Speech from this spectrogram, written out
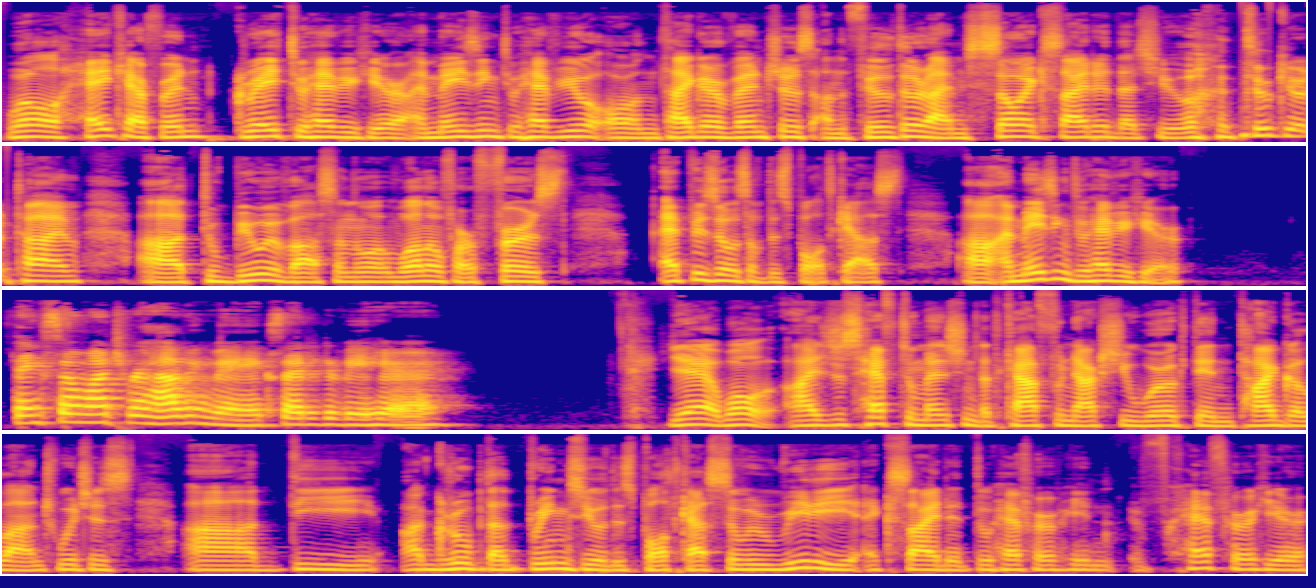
Well, hey Catherine, great to have you here. Amazing to have you on Tiger Ventures Unfiltered. I'm so excited that you took your time uh, to be with us on one of our first episodes of this podcast. Uh, amazing to have you here. Thanks so much for having me. Excited to be here. Yeah, well, I just have to mention that Catherine actually worked in Tiger which is uh, the uh, group that brings you this podcast. So we're really excited to have her in, have her here.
